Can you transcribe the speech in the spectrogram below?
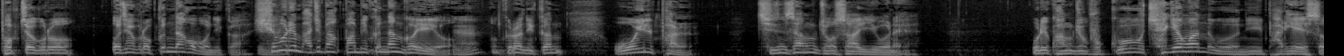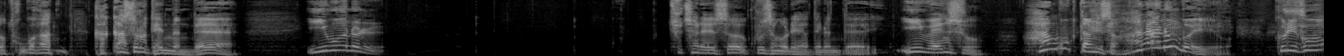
법적으로 어제부로 끝나고 보니까 10월의 마지막 밤이 끝난 거예요. 예. 그러니까 5.18 진상조사위원회 우리 광주 북구 최경환 의원이 발의해서 통과가 가까스로 됐는데 의원을 추천해서 구성을 해야 되는데 이 왼수 한국당에서 안 하는 거예요. 그리고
